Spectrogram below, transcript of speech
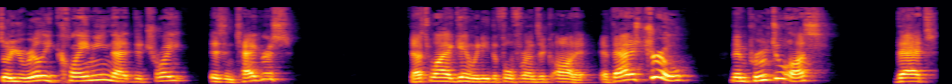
So you're really claiming that Detroit is integrous? That's why, again, we need the full forensic audit. If that is true, then prove to us that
